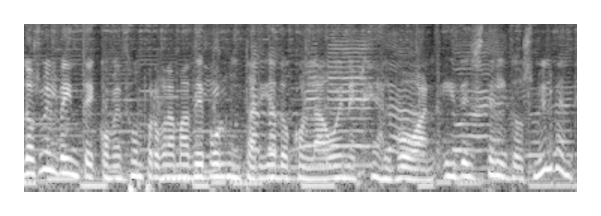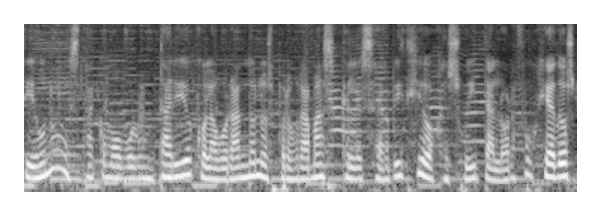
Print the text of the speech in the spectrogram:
En 2020 comenzó un programa de voluntariado con la ONG Alboan y desde el 2021 está como voluntario colaborando en los programas que el Servicio Jesuita a los Refugiados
